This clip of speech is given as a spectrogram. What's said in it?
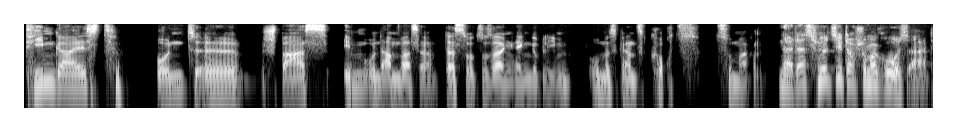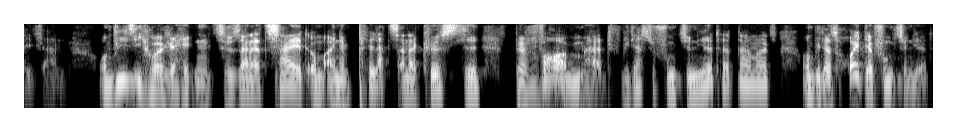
Teamgeist und äh, Spaß im und am Wasser. Das sozusagen hängen geblieben, um es ganz kurz zu machen. Na, das hört sich doch schon mal großartig an. Und wie sich Holger Hecken zu seiner Zeit um einen Platz an der Küste beworben hat, wie das so funktioniert hat damals und wie das heute funktioniert,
